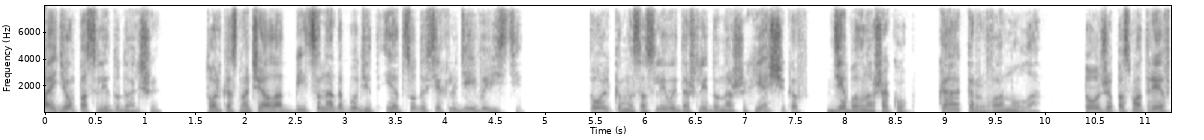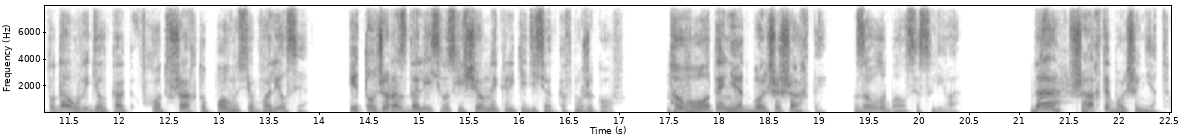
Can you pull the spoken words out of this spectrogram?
Пойдем по следу дальше. Только сначала отбиться надо будет и отсюда всех людей вывести. Только мы со Сливой дошли до наших ящиков, где был наш окоп, как рвануло. Тут же, посмотрев туда, увидел, как вход в шахту полностью обвалился, и тут же раздались восхищенные крики десятков мужиков. «Ну вот и нет больше шахты», — заулыбался Слива. «Да, шахты больше нет.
